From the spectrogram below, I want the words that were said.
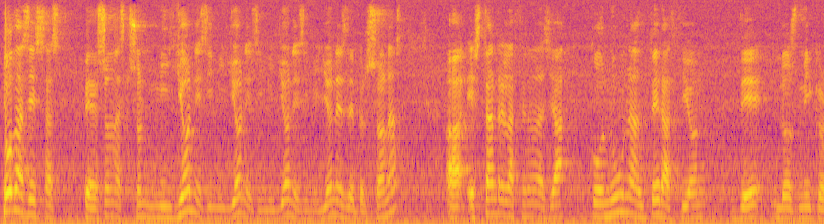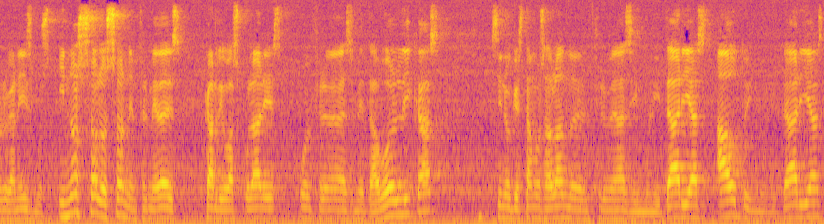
todas esas personas que son millones y millones y millones y millones de personas ah, están relacionadas ya con una alteración de los microorganismos. Y no solo son enfermedades cardiovasculares o enfermedades metabólicas, sino que estamos hablando de enfermedades inmunitarias, autoinmunitarias,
